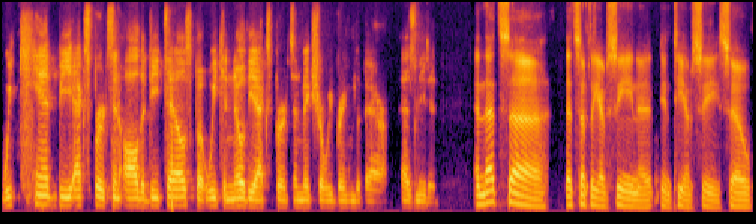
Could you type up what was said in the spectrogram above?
We can't be experts in all the details, but we can know the experts and make sure we bring them to bear as needed. And that's uh that's something I've seen at, in TMC. So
